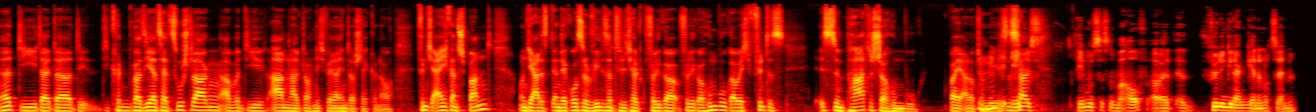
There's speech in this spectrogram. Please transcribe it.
Ne, die, da, da, die, die können quasi jederzeit zuschlagen, aber die ahnen halt noch nicht, wer dahinter steckt, genau. Finde ich eigentlich ganz spannend. Und ja, das, der große Reveal ist natürlich halt völliger, völliger Humbug, aber ich finde, es ist sympathischer Humbug bei Anatomie. Mhm. Es ist halt. Heben uns das nochmal auf, aber äh, für den Gedanken gerne noch zu Ende.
